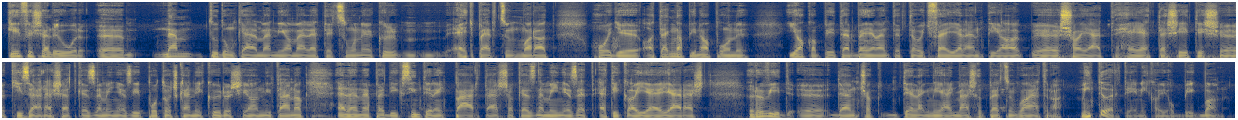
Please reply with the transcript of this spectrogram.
Képviselő úr, nem tudunk elmenni amellett egy szó nélkül, egy percünk maradt, hogy a tegnapi napon Jakab Péter bejelentette, hogy feljelenti a saját helyettesét és kizárását kezdeményezi Potocskáni Körösi Annitának, ellene pedig szintén egy pártársa kezdeményezett etikai eljárást. Röviden, csak tényleg néhány másodpercünk van hátra. Mi történik a Jobbikban?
